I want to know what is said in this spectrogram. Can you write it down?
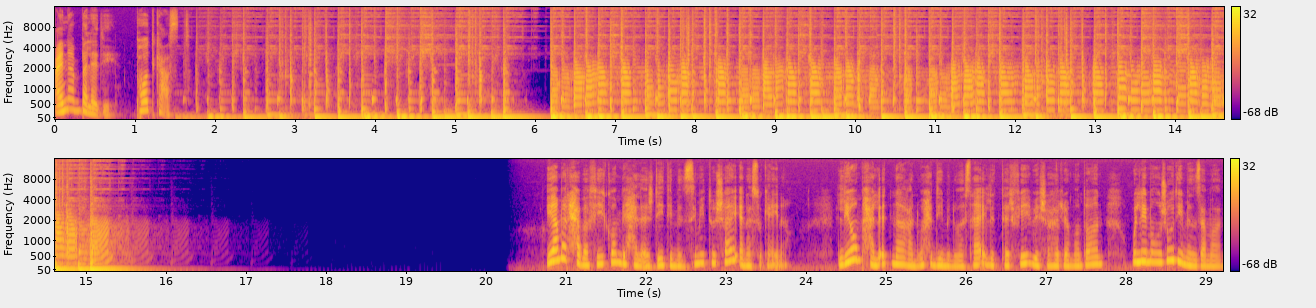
عنب بلدي. بودكاست. يا مرحبا فيكم بحلقة جديدة من سميتو شاي أنا سكينة. اليوم حلقتنا عن وحدة من وسائل الترفيه بشهر رمضان واللي موجودة من زمان.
